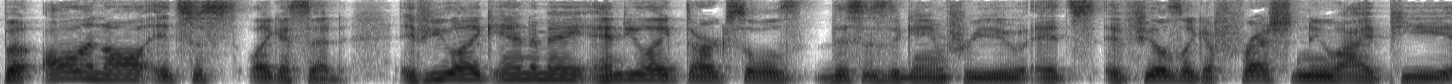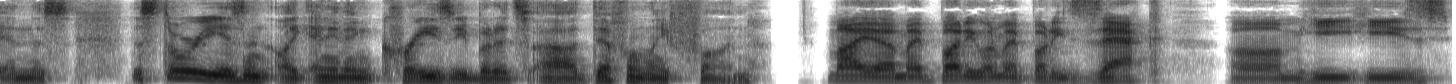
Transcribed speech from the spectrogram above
But all in all, it's just like I said, if you like anime and you like Dark Souls, this is the game for you. It's it feels like a fresh new IP, and this the story isn't like anything crazy, but it's uh, definitely fun. my uh, my buddy, one of my buddies, Zach. Um, he he's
